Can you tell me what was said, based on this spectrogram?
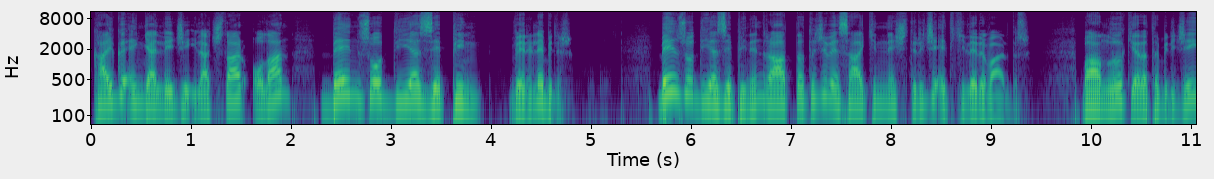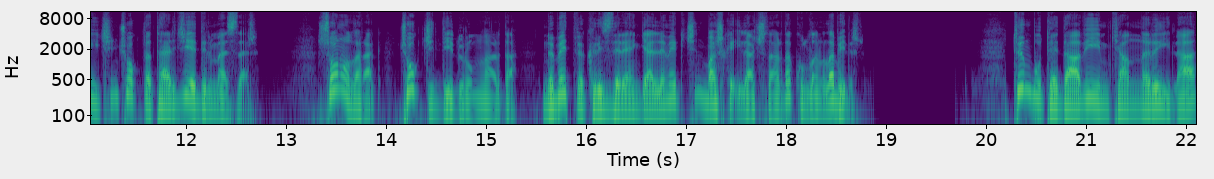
kaygı engelleyici ilaçlar olan benzodiazepin verilebilir. Benzodiazepinin rahatlatıcı ve sakinleştirici etkileri vardır. Bağımlılık yaratabileceği için çok da tercih edilmezler. Son olarak çok ciddi durumlarda nöbet ve krizleri engellemek için başka ilaçlar da kullanılabilir. Tüm bu tedavi imkanlarıyla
